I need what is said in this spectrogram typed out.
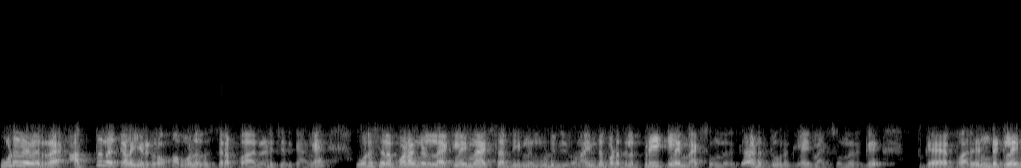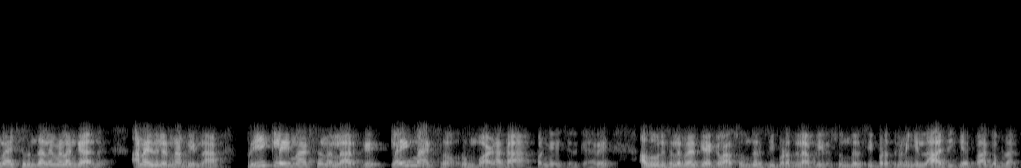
கூடவே வர்ற அத்தனை கலைஞர்களும் அவ்வளவு சிறப்பாக நடிச்சிருக்காங்க. ஒரு சில படங்களில் கிளைமேக்ஸ் அப்படின்னு முடிஞ்சிடும் இந்த படத்தில் ப்ரீ கிளைமேக்ஸ் ஒன்று இருக்கு அடுத்து ஒரு கிளைமேக்ஸ் ஒன்று இருக்கு. ரெண்டு கிளைமேக்ஸ் இருந்தாலும் விளங்காது. ஆனால் இதில் என்ன அப்படின்னா ப்ரீ கிளைமேக்ஸும் நல்லா இருக்கு. கிளைமேக்ஸும் ரொம்ப அழகாக பண்ணி வச்சிருக்காரு. அது ஒரு சில பேர் கேட்கலாம் சுந்தர்சி படத்தில் அப்படின்னு சுந்தர்சி படத்தில் நீங்கள் லாஜிக்கே பார்க்கக்கூடாது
